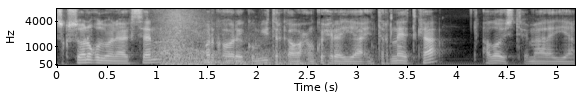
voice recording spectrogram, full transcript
Isku soo noqod wanaagsan. Marka hore combyuterka waxaan ku xirayaa internetka adoo isticmaalaya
